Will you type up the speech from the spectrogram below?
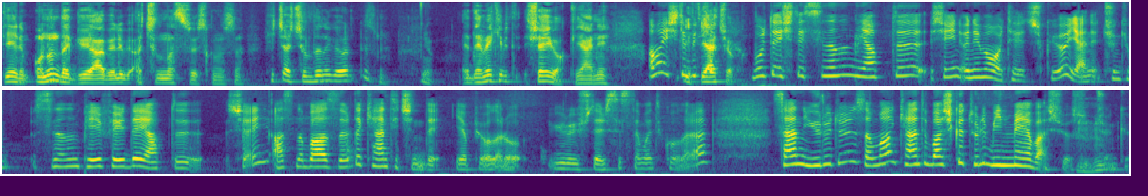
Diyelim onun da güya böyle bir açılması söz konusu. Hiç açıldığını gördünüz mü? Yok. E demek ki bir şey yok yani Ama işte ihtiyaç bütün, yok. burada işte Sinan'ın yaptığı şeyin önemi ortaya çıkıyor. Yani çünkü Sinan'ın periferide yaptığı şey aslında bazıları da kent içinde yapıyorlar o yürüyüşleri sistematik olarak. Sen yürüdüğün zaman kenti başka türlü bilmeye başlıyorsun çünkü.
